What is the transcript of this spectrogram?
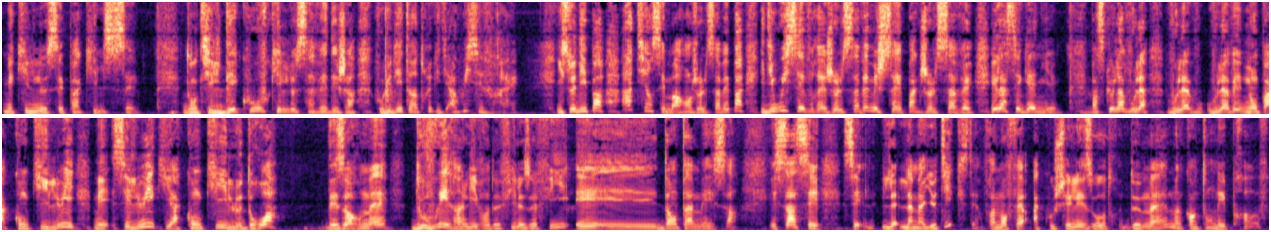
mais qu'il ne sait pas qu'il sait, dont il découvre qu'il le savait déjà. Vous lui dites un truc, il dit ah oui c'est vrai. Il se dit pas ah tiens c'est marrant je le savais pas. Il dit oui c'est vrai je le savais mais je savais pas que je le savais. Et là c'est gagné parce que là vous la- vous la- vous l'avez non pas conquis lui mais c'est lui qui a conquis le droit désormais d'ouvrir un livre de philosophie et, et d'entamer ça. Et ça, c'est la maïotique, c'est-à-dire vraiment faire accoucher les autres d'eux-mêmes quand on est prof,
